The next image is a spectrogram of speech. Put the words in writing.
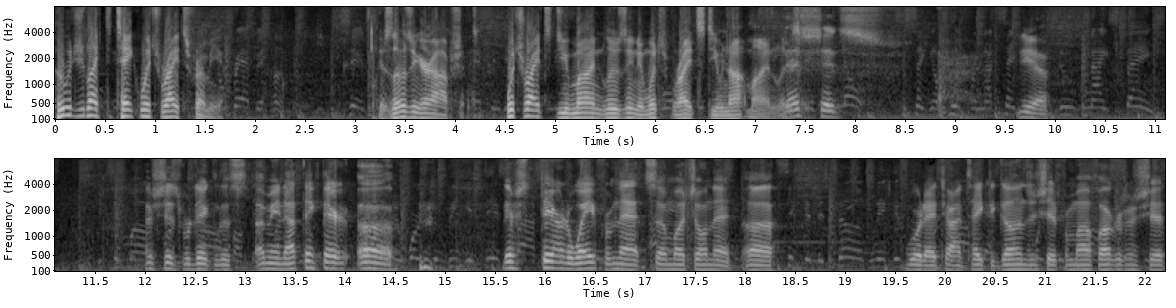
who would you like to take which rights from you? Because those are your options. Which rights do you mind losing and which rights do you not mind losing? That shit's yeah. That shit's ridiculous. I mean, I think they're uh they're staring away from that so much on that uh where they try and take the guns and shit from motherfuckers and shit.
